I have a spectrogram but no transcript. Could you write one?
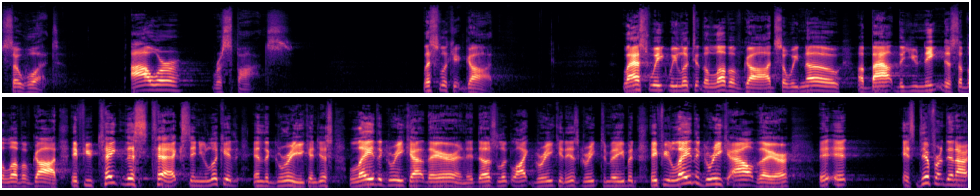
so what? Our response. Let's look at God. Last week we looked at the love of God, so we know about the uniqueness of the love of God. If you take this text and you look at in the Greek and just lay the Greek out there, and it does look like Greek, it is Greek to me, but if you lay the Greek out there, it, it it's different than our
